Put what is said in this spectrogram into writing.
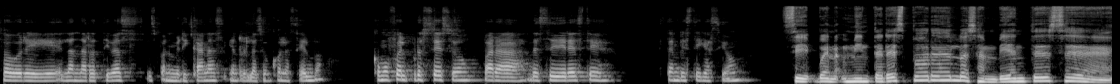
sobre las narrativas hispanoamericanas en relación con la selva? ¿Cómo fue el proceso para decidir este, esta investigación? Sí, bueno, mi interés por eh, los ambientes eh,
